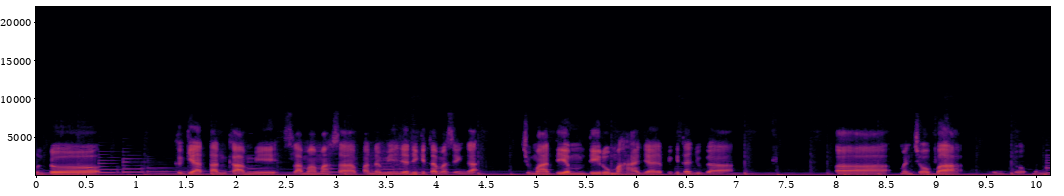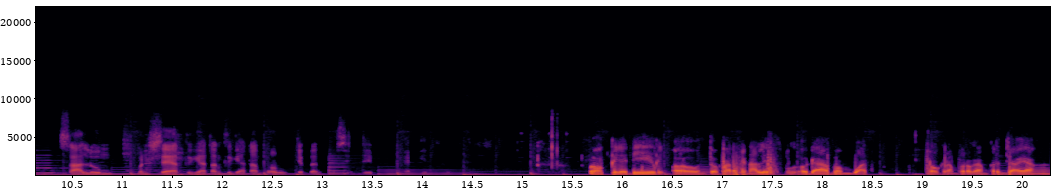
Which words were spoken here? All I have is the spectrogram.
untuk kegiatan kami selama masa pandemi jadi kita masih nggak cuma diem di rumah aja tapi kita juga uh, mencoba untuk men selalu men-share kegiatan-kegiatan produktif dan positif kayak gitu. Oke, jadi uh, untuk para finalis udah membuat program-program kerja yang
